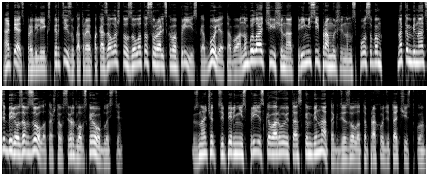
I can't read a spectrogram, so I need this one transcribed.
Опять провели экспертизу, которая показала, что золото с уральского прииска. Более того, оно было очищено от примесей промышленным способом на комбинате березов золота, что в Свердловской области. «Значит, теперь не с прииска воруют, а с комбината, где золото проходит очистку»,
